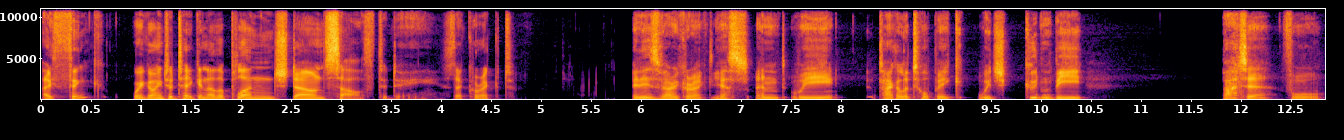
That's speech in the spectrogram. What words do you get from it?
I think we're going to take another plunge down south today. Is that correct? it is very correct. Yes, and we tackle a topic which couldn't be better for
